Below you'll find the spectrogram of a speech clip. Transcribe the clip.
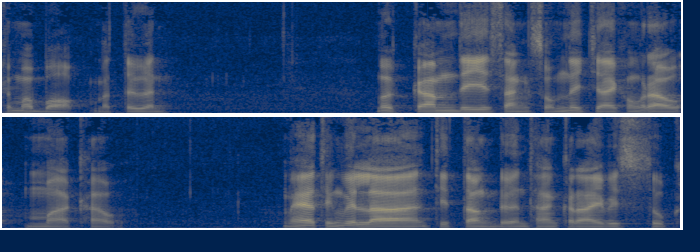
ก็มาบอกมาเตือน เมื่อกรรมดีสั่งสมในใจของเรามากเข้า แม้ถึงเวลาที่ต้องเดินทางไกลไปสุค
